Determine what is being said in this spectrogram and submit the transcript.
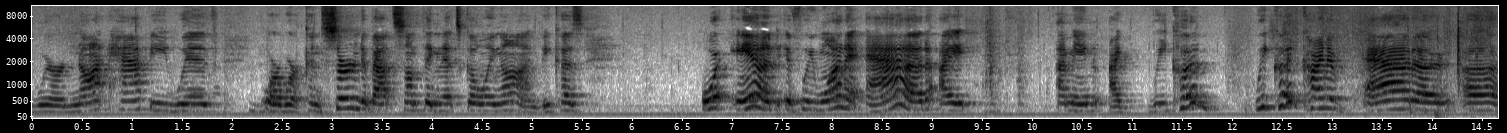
we're not happy with, or we're concerned about something that's going on? Because, or, and if we want to add, I, I mean, I, we could, we could kind of add a, a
